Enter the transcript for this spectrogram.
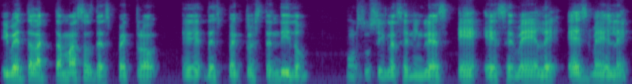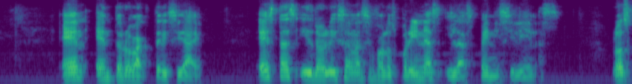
y betalactamasas de espectro, eh, de espectro extendido, por sus siglas en inglés ESBL, SBL, en enterobactericidad. Estas hidrolizan las cefalosporinas y las penicilinas. Los,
